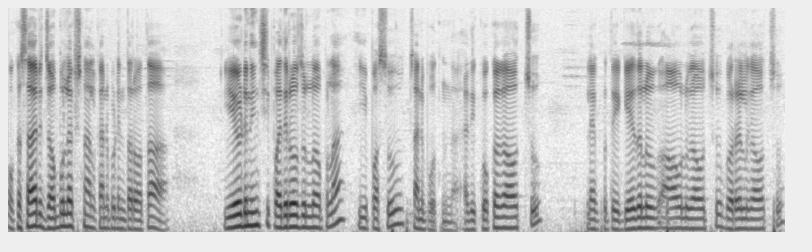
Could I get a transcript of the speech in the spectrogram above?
ఒకసారి జబ్బు లక్షణాలు కనపడిన తర్వాత ఏడు నుంచి పది రోజుల లోపల ఈ పశువు చనిపోతుంది. అది కుక్క కావచ్చు లేకపోతే గేదెలు ఆవులు కావచ్చు గొర్రెలు కావచ్చు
